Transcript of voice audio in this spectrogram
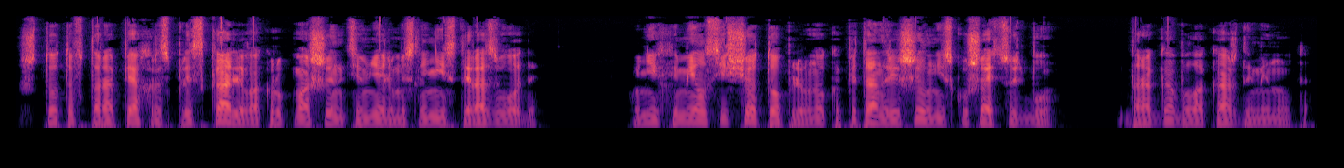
Что-то в торопях расплескали, вокруг машины темнели маслянистые разводы. У них имелось еще топливо, но капитан решил не скушать судьбу. Дорога была каждая минута.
